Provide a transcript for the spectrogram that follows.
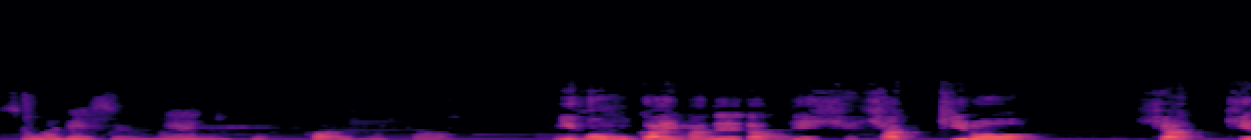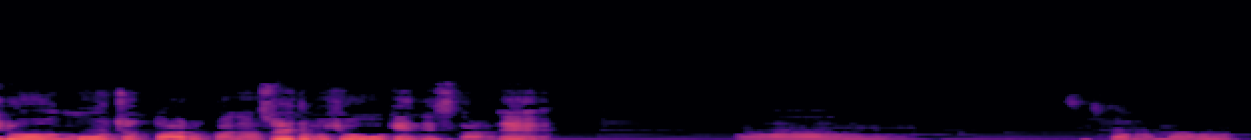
そうですよね。日本海また。日本海までだって100キロ、100キロもうちょっとあるかな。それでも兵庫県ですからね。ああ。そしたらもう、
